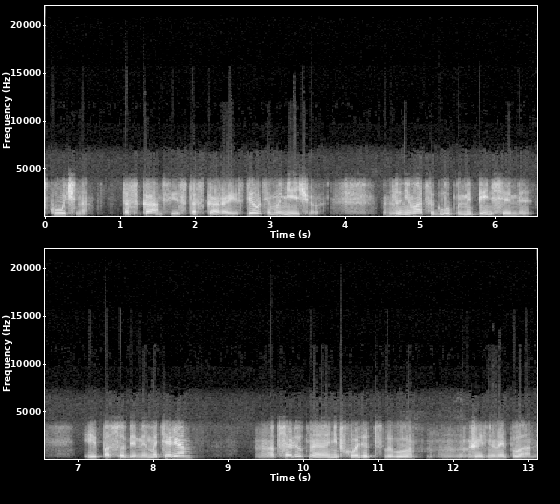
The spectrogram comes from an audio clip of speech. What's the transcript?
скучно, тоска, Анфис, тоска, Раис, делать ему нечего. Заниматься глупыми пенсиями и пособиями матерям абсолютно не входит в его э, жизненные планы.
